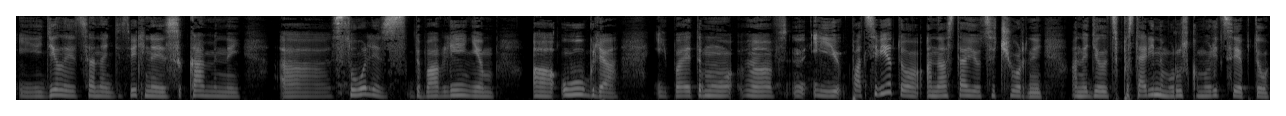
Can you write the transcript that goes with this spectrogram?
и делается она действительно из каменной э, соли с добавлением угля, и поэтому э, и по цвету она остается черной, она делается по старинному русскому рецепту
